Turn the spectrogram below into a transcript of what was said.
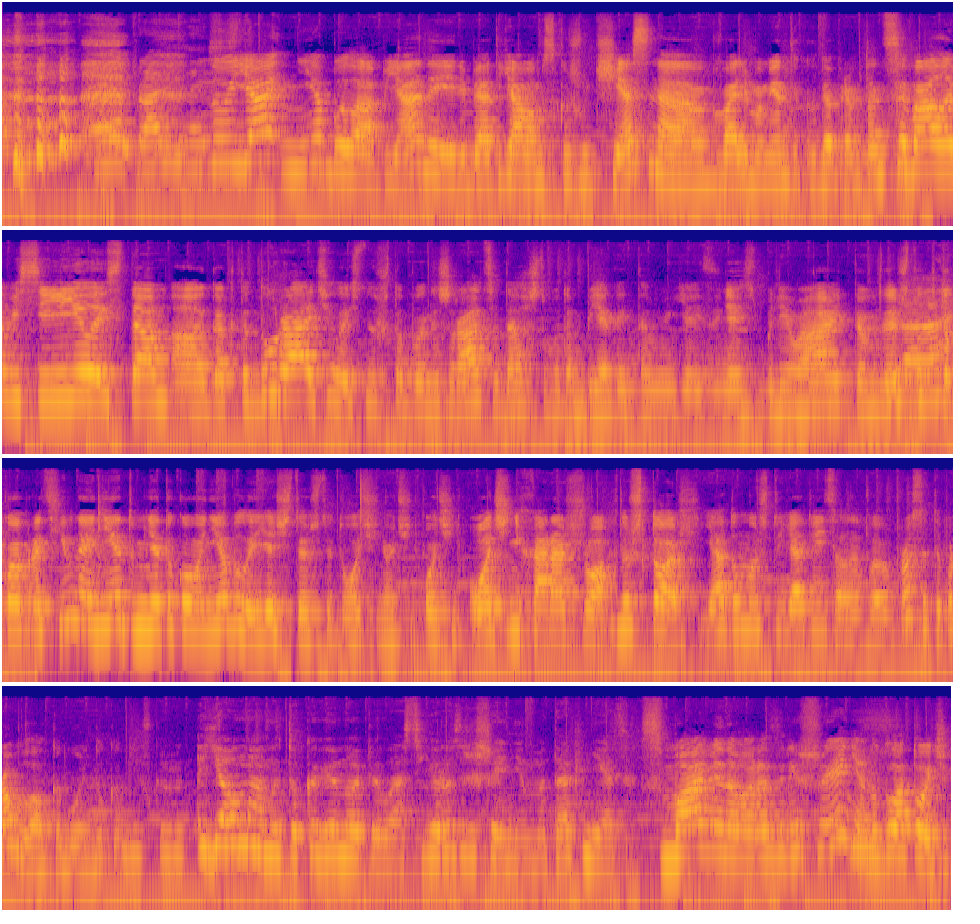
я правильно. Ну, я не была пьяной, ребят, я вам скажу честно, бывали моменты, когда я прям танцевала, веселилась там, а, как-то дурачилась, ну, чтобы нажраться, да, чтобы там бегать, там, я извиняюсь, блевать, там, знаешь, Да. что-то такое противное. Нет, у меня такого не было, и я считаю, что это очень-очень-очень-очень хорошо. Ну что ж, я думаю, что я ответила на твой вопрос, а ты пробовала алкоголь? Ну-ка мне скажи. Я у мамы только вино пила с ее разрешением, а так нет. С маминого разрешения? Ну, глоточек,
